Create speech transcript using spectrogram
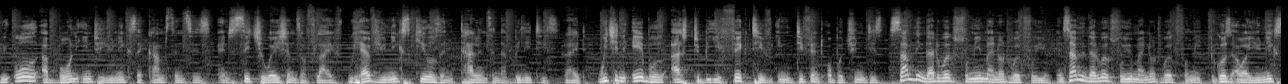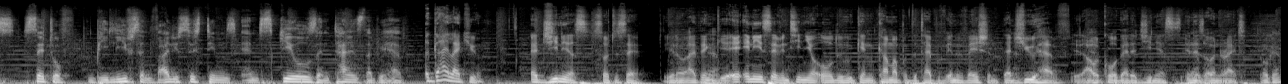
We all are born into unique circumstances and situations of life. We have unique skills and talents and abilities right? Which enable us to be effective in different opportunities. Something that works for me might not work for you and something that works for you might not work for me because our unique set of beliefs and value systems and skills and talents that we have a guy like you, a genius, so to say. You know, I think a- any 17 year old who can come up with the type of innovation that you have, I would call that a genius in his own right. Okay.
